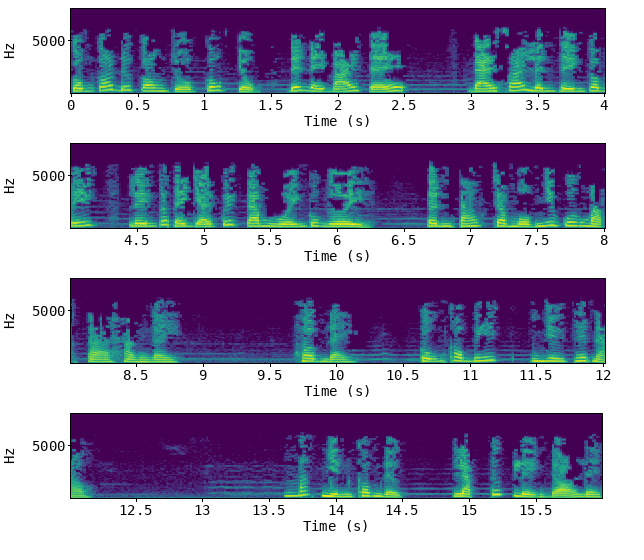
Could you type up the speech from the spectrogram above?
cũng có đứa con ruột cốt dục, đến đây bái tế. Đại soái linh thiện có biết, liền có thể giải quyết tâm nguyện của người. Tình táo trong bụng như quân mặt tà hàng ngày. Hôm nay, cũng không biết như thế nào. Mắt nhìn không được, lập tức liền đỏ lên.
